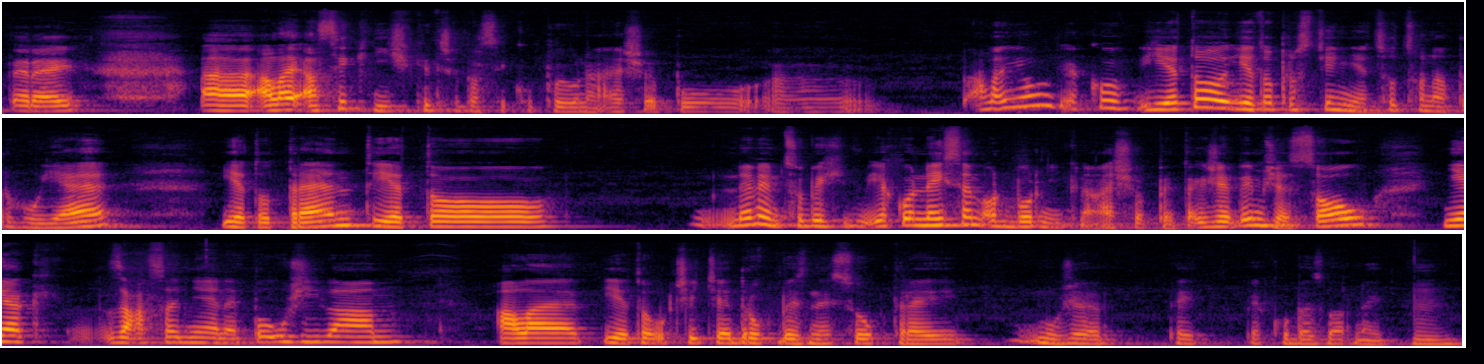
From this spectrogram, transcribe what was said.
který. Ale asi knížky třeba si kupuju na e-shopu ale jo, jako je, to, je to prostě něco, co na trhu je, je to trend, je to, nevím, co bych, jako nejsem odborník na e-shopy, takže vím, že jsou, nějak zásadně je nepoužívám, ale je to určitě druh biznesu, který může být jako bezvadný. Hmm.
